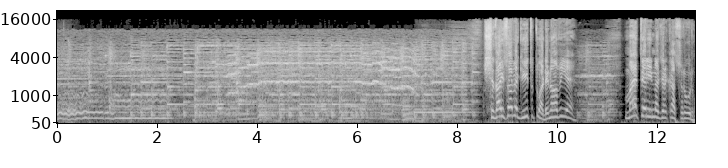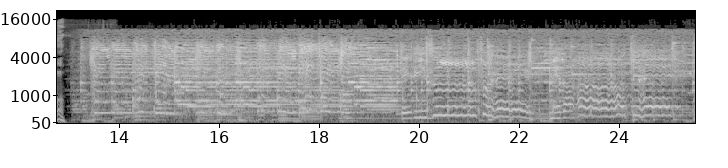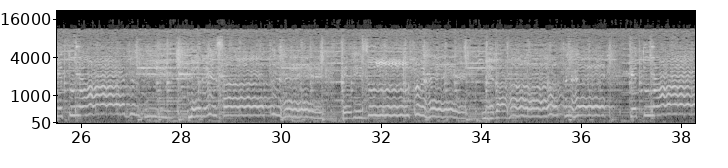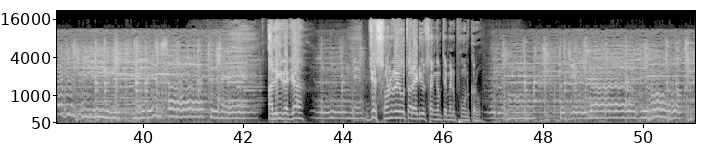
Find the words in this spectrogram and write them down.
ਸ਼ਦਾਈ ਸਾਹਿਬ ਇਹ ਗੀਤ ਤੁਹਾਡੇ ਨਾਲ ਵੀ ਹੈ ਮੈਂ ਤੇਰੀ ਨਜ਼ਰ ਕਾ ਸਰੂਰ ਹੂੰ ਅਲੀ ਰਜਾ ਜੇ ਸੁਣ ਰਹੇ ਹੋ ਤਾਂ ਰੇਡੀਓ ਸੰਗਮ ਤੇ ਮੈਨੂੰ ਫੋਨ ਕਰੋ तुझे याद हो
